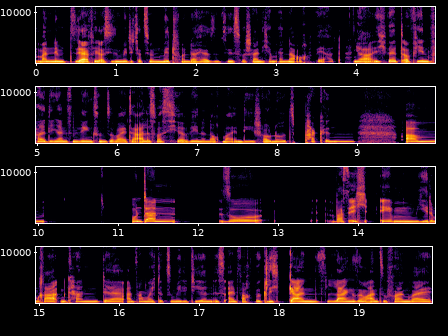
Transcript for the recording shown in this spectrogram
man nimmt sehr viel aus diesen Meditationen mit, von daher sind sie es wahrscheinlich am Ende auch wert. Ja, ich werde auf jeden Fall die ganzen Links und so weiter, alles, was ich hier erwähne, nochmal in die Show Notes packen. Ähm, und dann so, was ich eben jedem raten kann, der anfangen möchte zu meditieren, ist einfach wirklich ganz langsam anzufangen, weil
